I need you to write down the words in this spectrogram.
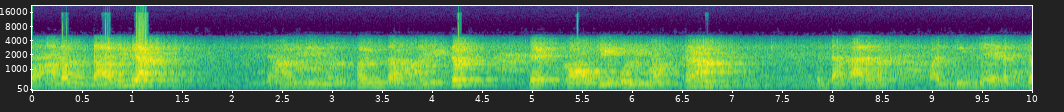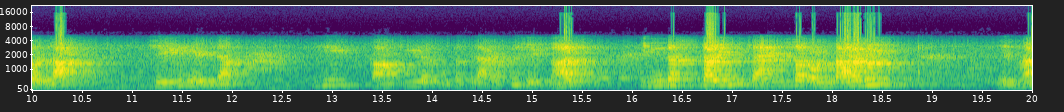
വാദമുണ്ടാവില്ല. രാവിലെ നിർബന്ധമായിട്ടും കോഫി ഒഴിവാക്കണം. എന്താ കാരണം? പല്ലിന്റെ ഇടയ്ക്കുള്ള ചെടിയെല്ലാം ഈ കാഫിയുടെ കൂട്ടത്തിൽ അകത്ത് ചെന്നാൽ ഇൻഡസ്റ്റൈൻ ക്യാൻസർ ഉണ്ടാകും. എന്ന്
